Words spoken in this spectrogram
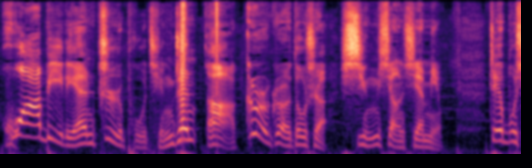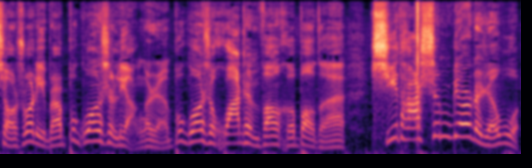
花碧莲，质朴情真啊，个个都是形象鲜明。这部小说里边不光是两个人，不光是花振芳和鲍泽安，其他身边的人物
